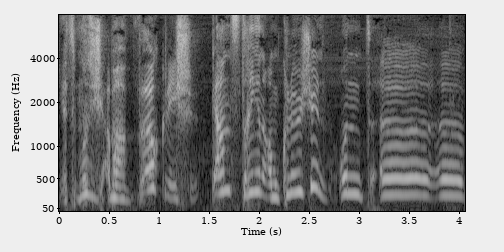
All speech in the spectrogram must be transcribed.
jetzt muss ich aber wirklich ganz dringend am Klöchen und äh, äh,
